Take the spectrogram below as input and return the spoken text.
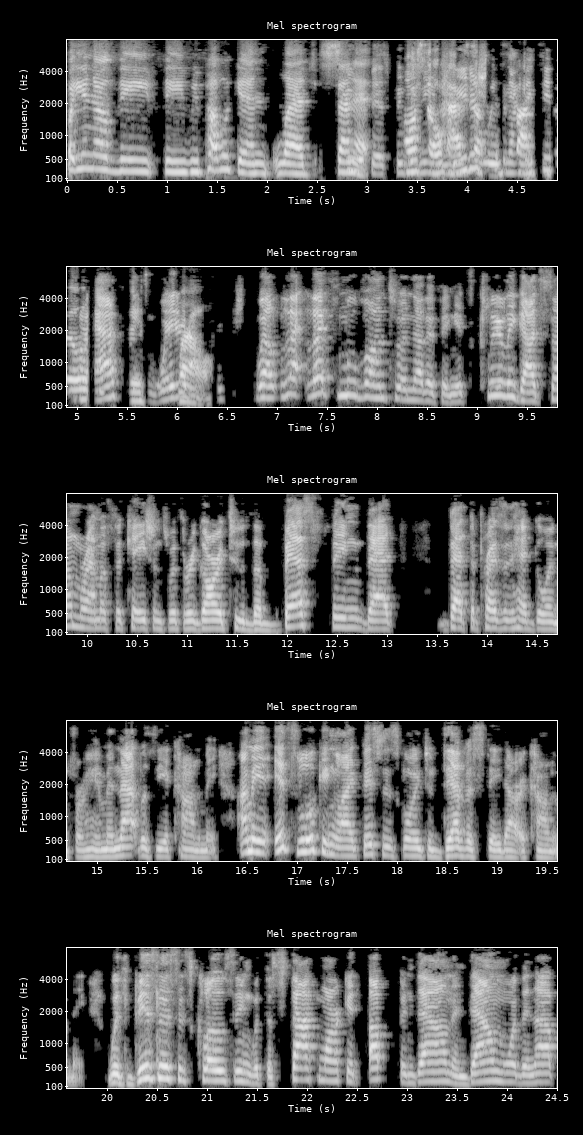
But you know, the the Republican-led Senate also has some responsibility as well. Well, let, let's move on to another thing. It's clearly got some ramifications with regard to the best thing that that the president had going for him, and that was the economy. I mean, it's looking like this is going to devastate our economy with businesses closing, with the stock market up and down and down more than up.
